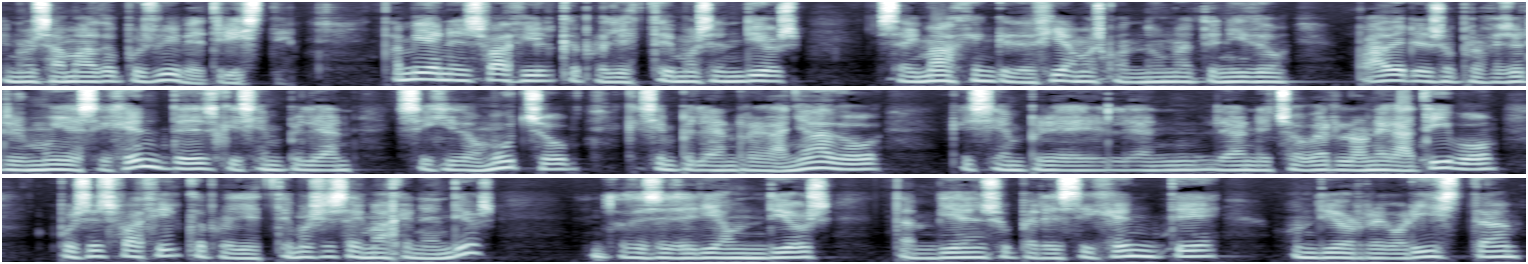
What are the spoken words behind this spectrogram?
que no es amado, pues vive triste. También es fácil que proyectemos en Dios esa imagen que decíamos cuando uno ha tenido padres o profesores muy exigentes, que siempre le han exigido mucho, que siempre le han regañado, que siempre le han, le han hecho ver lo negativo, pues es fácil que proyectemos esa imagen en Dios. Entonces sería un Dios también súper exigente, un Dios rigorista,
